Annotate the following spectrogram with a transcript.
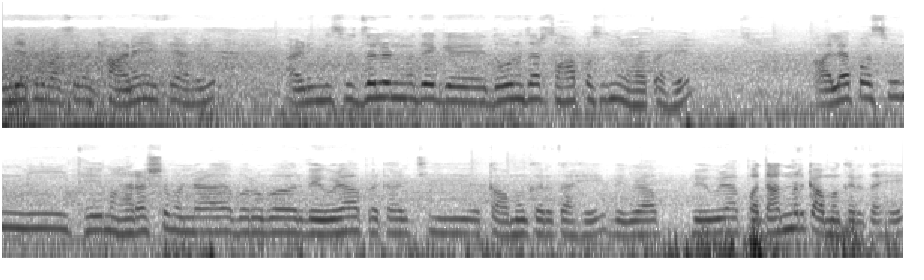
इंडियातील वाचन ठाणे येथे आहे आणि मी स्वित्झर्लंडमध्ये गे दोन हजार सहापासून राहत आहे. आल्यापासून मी इथे महाराष्ट्र मंडळाबरोबर वेगवेगळ्या प्रकारची कामं करत आहे वेगळ्या वेगळ्या पदांवर कामं करत आहे.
